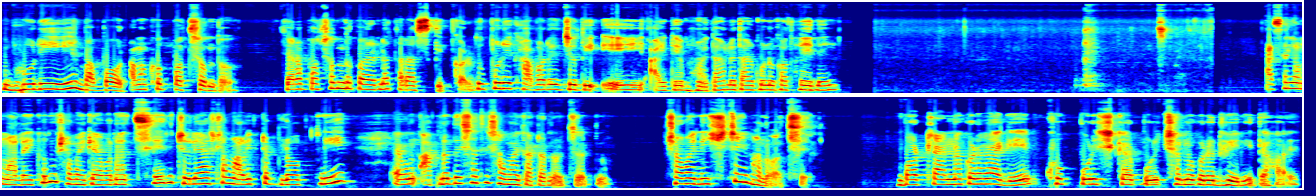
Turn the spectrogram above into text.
ভুড়ি বা বট আমার খুব পছন্দ। যারা পছন্দ করে না, তারা স্কিপ করে। দুপুরে খাবারের যদি এই আইটেম হয়, তাহলে তার কোনো কথাই নেই। আসসালামু আলাইকুম, সবাই কেমন আছেন? চলে আসলাম আরেকটা ব্লগ নিয়ে এবং আপনাদের সাথে সময় কাটানোর জন্য। সবাই নিশ্চয়ই ভালো আছে বট রান্না করার আগে খুব পরিষ্কার পরিচ্ছন্ন করে ধুয়ে নিতে হয়।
